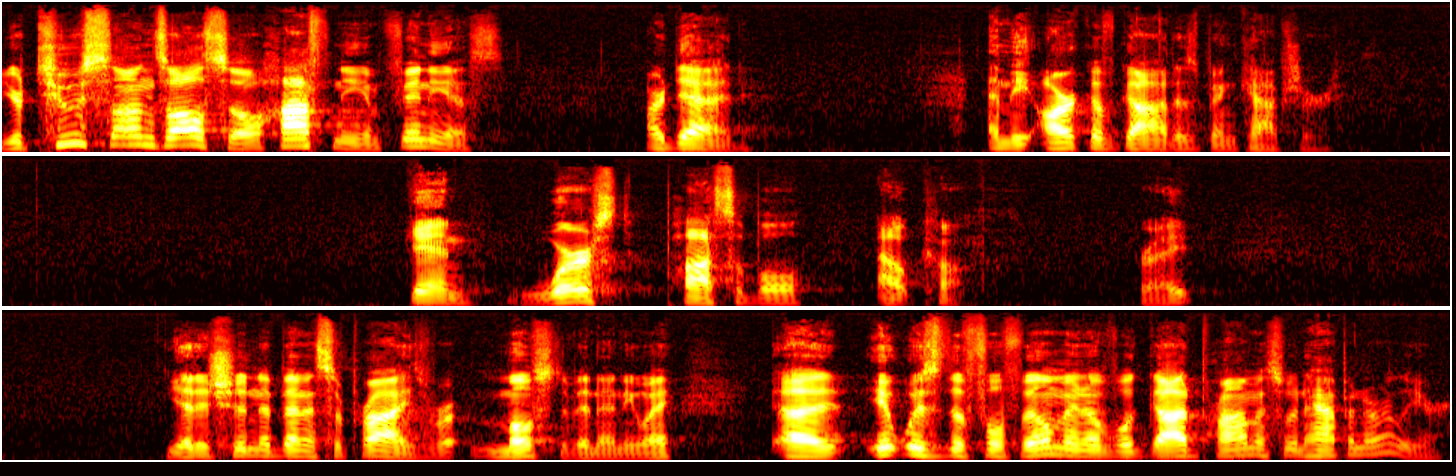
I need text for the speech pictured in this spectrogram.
Your two sons also, Hophni and Phinehas, are dead, and the ark of God has been captured. Again, worst possible outcome, right? Yet it shouldn't have been a surprise, most of it anyway. Uh, it was the fulfillment of what God promised would happen earlier.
